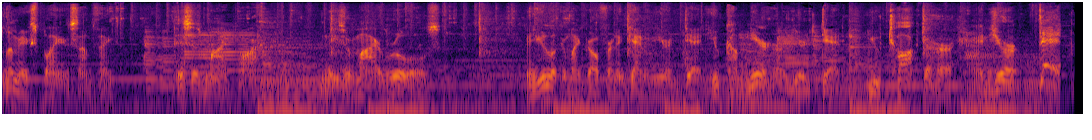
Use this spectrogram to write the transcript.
Let me explain something. This is my part. And these are my rules. And you look at my girlfriend again and you're dead. You come near her, you're dead. You talk to her and you're dead.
